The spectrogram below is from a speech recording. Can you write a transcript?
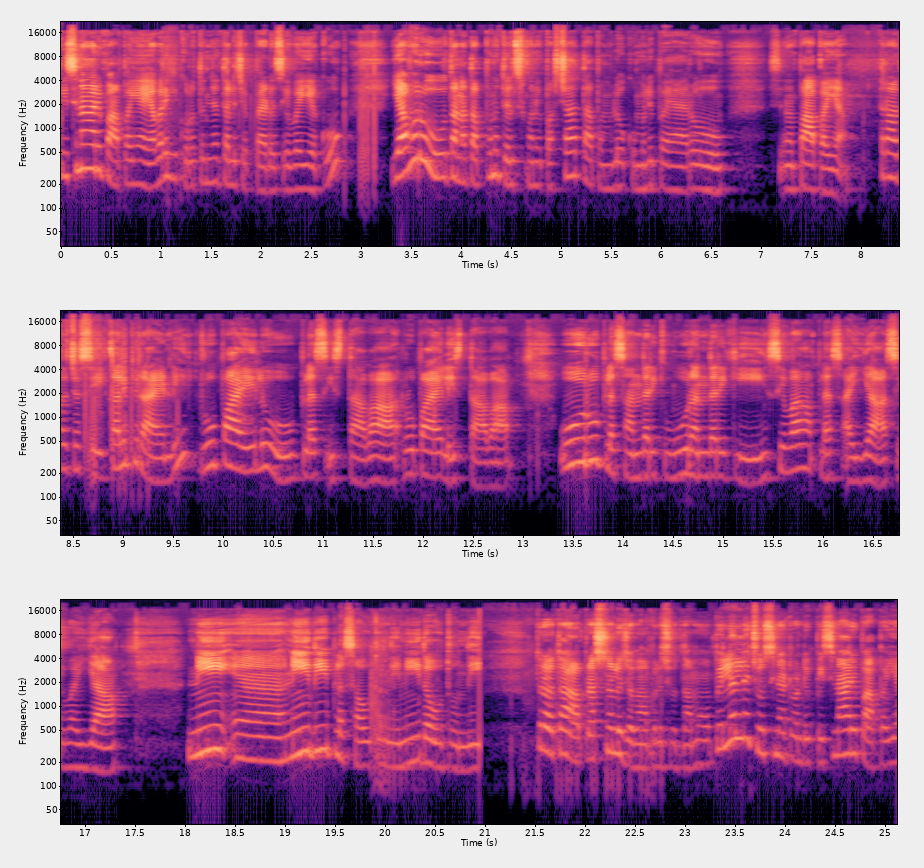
పిసినారి పాపయ్య ఎవరికి కృతజ్ఞతలు చెప్పాడు శివయ్యకు? ఎవరు తన తప్పును తెలుసుకొని పశ్చాత్తాపంలో కుమిలిపోయారు? పాపయ్య. తర్వాత వచ్చేసి కలిపి రాయండి. రూపాయలు ప్లస్ ఇస్తావా? రూపాయలు ఇస్తావా? ఊరు ప్లస్ అందరికి ఊరందరికీ శివ ప్లస్ అయ్యా శివయ్య. నీ నీది ప్లస్ అవుతుంది నీదవుతుంది. తర్వాత ప్రశ్నలు జవాబులు చూద్దాము. పిల్లల్ని చూసినటువంటి పిసినారి పాపయ్య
